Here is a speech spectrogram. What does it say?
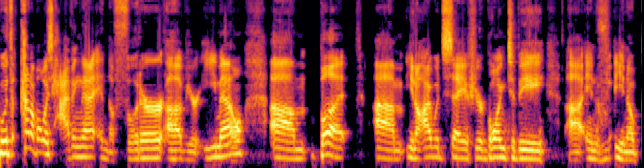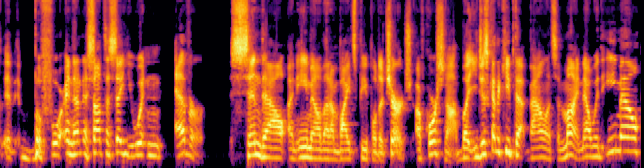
with kind of always having that in the footer of your email. Um, but um, you know, I would say if you're going to be uh, in, you know, before, and it's not to say you wouldn't ever send out an email that invites people to church. Of course not. But you just got to keep that balance in mind. Now, with email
